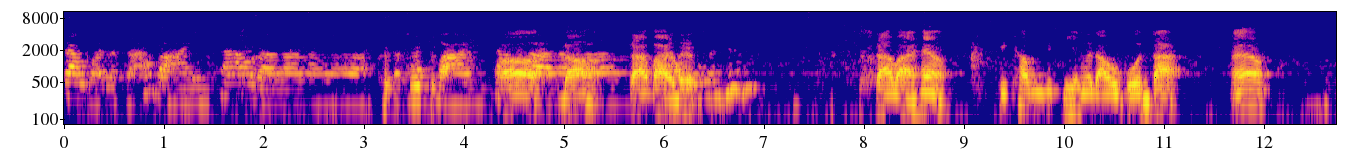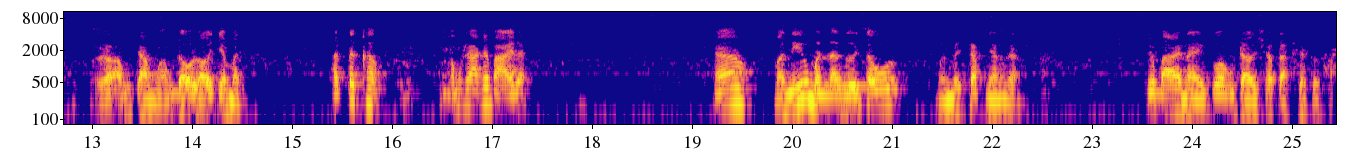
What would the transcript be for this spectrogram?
sao gọi là trả bài sao là là là là, là thuộc bài sao à, là, là, đó là, trả bài đó trả bài ha. Cái không cái chuyện ở đâu của người ta. Thấy không? Rồi ông chồng ông đổ lỗi cho mình. Thật tức không? Ông ra cái bài đó. Thấy không? Mà nếu mình là người tu mình mới chấp nhận rằng cái bài này của ông trời sắp đặt cho tôi học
